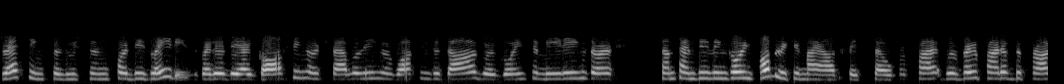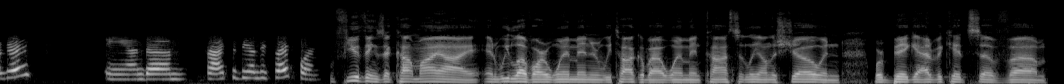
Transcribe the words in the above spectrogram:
dressing solution for these ladies, whether they are golfing or traveling or walking the dog or going to meetings or sometimes even going public in my outfit. So we're, we're very proud of the progress and um, proud to be on this platform. A few things that caught my eye, and we love our women, and we talk about women constantly on the show, and we're big advocates of. Um,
